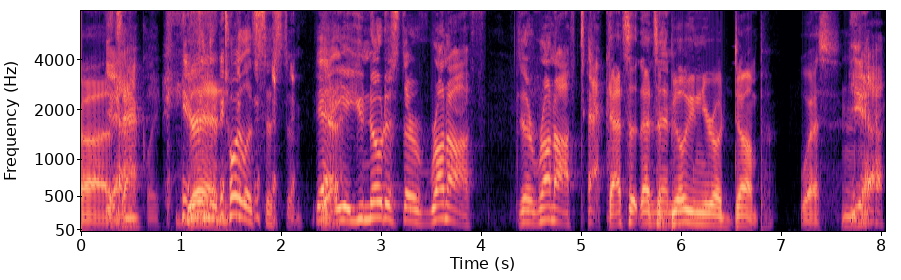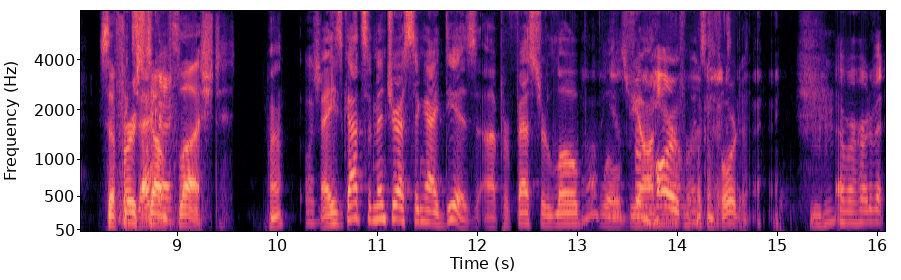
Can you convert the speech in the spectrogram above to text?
Turds. Uh, Yeah. Exactly. You're in their toilet system. Yeah, yeah. You notice their runoff, their runoff tech. That's a that's And a then- billion euro dump, Wes. Yeah. It's the first Exactly. dump flushed. Uh, he's got some interesting ideas. Uh, Professor Loeb will he's be from on here. Harvard. Looking forward to it. Ever heard of it?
